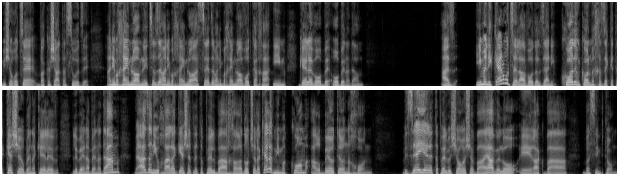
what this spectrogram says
מי שרוצה, בבקשה, תעשו את זה. אני בחיים לא אמליץ על זה, ואני בחיים לא אעשה את זה, ואני בחיים לא אעבוד ככה עם כלב או, או בן אדם. אז אם אני כן רוצה לעבוד על זה, אני קודם כל מחזק את הקשר בין הכלב לבין הבן אדם, ואז אני אוכל לגשת לטפל בחרדות של הכלב ממקום הרבה יותר נכון. וזה יהיה לטפל בשורש הבעיה ולא אה, רק ב, בסימפטום.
